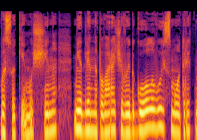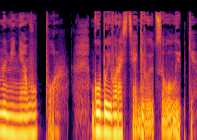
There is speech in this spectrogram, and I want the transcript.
Высокий мужчина медленно поворачивает голову и смотрит на меня в упор. Губы его растягиваются в улыбке.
